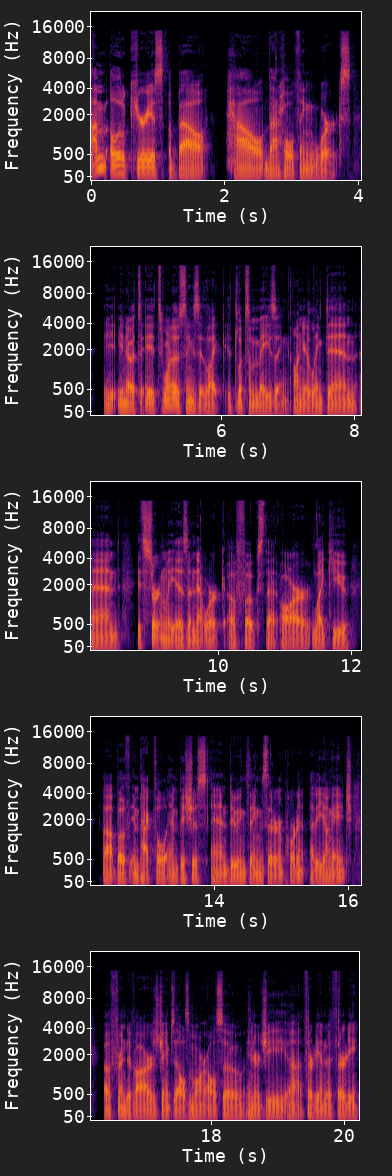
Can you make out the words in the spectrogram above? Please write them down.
I'm a little curious about how that whole thing works. You know, it's it's one of those things that like it looks amazing on your LinkedIn, and it certainly is a network of folks that are like you, uh, both impactful, ambitious, and doing things that are important at a young age a friend of ours, James Ellsmoor, also Energy uh, 30 Under 30.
